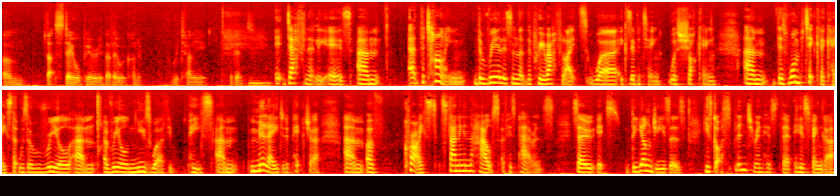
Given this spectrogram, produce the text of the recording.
um, that stale period that they were kind of retaliating against. It definitely is. Um, at the time, the realism that the pre-Raphaelites were exhibiting was shocking. Um, there's one particular case that was a real, um, a real newsworthy piece. Um, Millais did a picture um, of Christ standing in the house of his parents. So it's the young Jesus. He's got a splinter in his th- his finger,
